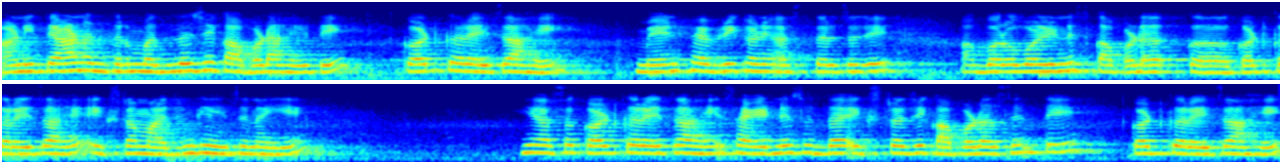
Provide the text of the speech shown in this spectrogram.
आणि त्यानंतर मधलं जे कापड आहे ते कट करायचं आहे. मेन फॅब्रिक आणि अस्तरचं जे बरोबरीनेच कापड क कट करायचं आहे. एक्स्ट्रा मार्जिन घ्यायचं नाही आहे हे असं कट करायचं आहे. साईडने सुद्धा एक्स्ट्रा जे कापड असेल ते कट करायचं आहे.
